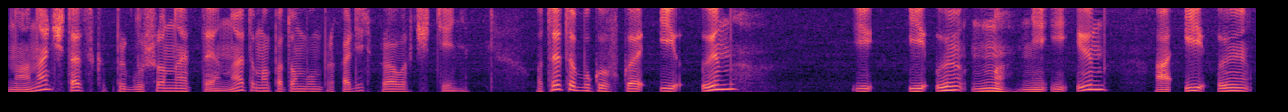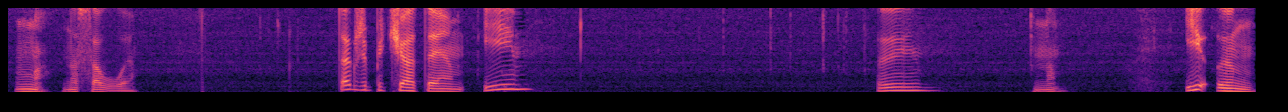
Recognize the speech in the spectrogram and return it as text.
Но она читается как приглушенная Т. Но это мы потом будем проходить в правилах чтения. Вот эта буковка и ин, и и ин, не и ин, а и ин, носовое. Также печатаем и и н. И ин.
